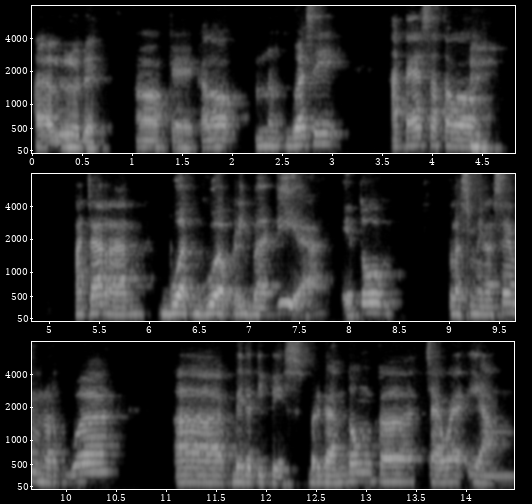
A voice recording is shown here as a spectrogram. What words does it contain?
Kayak dulu deh. Oke, kalau menurut gua sih HTS atau pacaran buat gua pribadi ya itu plus minusnya menurut gua eh, beda tipis, bergantung ke cewek yang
